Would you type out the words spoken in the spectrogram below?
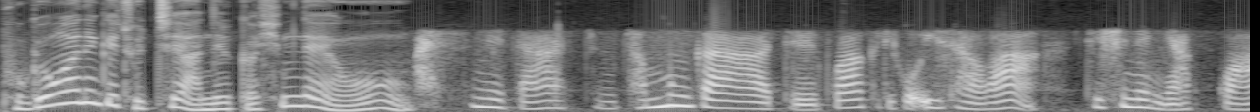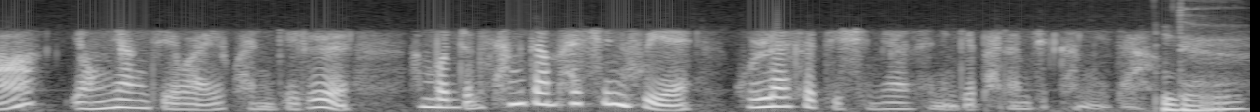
복용하는 게 좋지 않을까 싶네요. 맞습니다. 좀 전문가들과 그리고 의사와 드시는 약과 영양제와의 관계를 한번 좀 상담하신 후에 골라서 드시면 하는 게 바람직합니다. 네.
